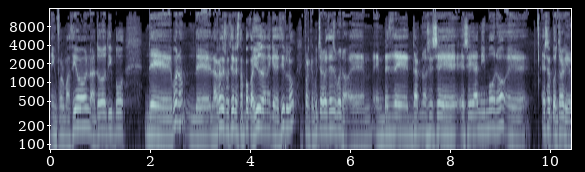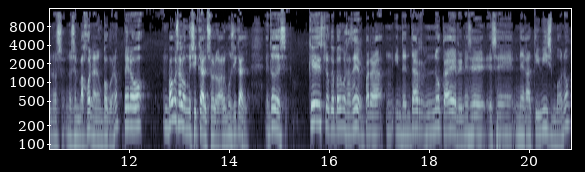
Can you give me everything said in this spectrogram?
información, a todo tipo de, bueno, de las redes sociales tampoco ayudan, hay que decirlo, porque muchas veces, bueno, em, en vez de darnos ese, ese ánimo, ¿no? Eh, es al contrario, nos, nos embajonan un poco, ¿no? Pero vamos a lo musical solo, a lo musical. Entonces, ¿Qué es lo que podemos hacer para intentar no caer en ese, ese negativismo, ¿no?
